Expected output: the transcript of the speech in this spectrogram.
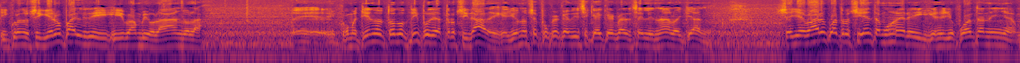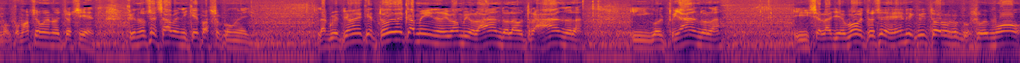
Y cuando siguieron para el iban violándola, eh, cometiendo todo tipo de atrocidades, que yo no sé por qué que dice que hay que agradecerle nada a los haitianos. Se llevaron 400 mujeres y qué sé yo cuántas niñas, como más o menos 800, que no se sabe ni qué pasó con ellos. La cuestión es que todo el camino iban violándola, ultrajándola y golpeándola. Y se la llevó. Entonces Henry Christopher formó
